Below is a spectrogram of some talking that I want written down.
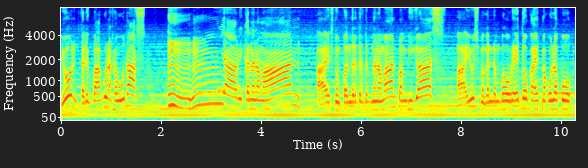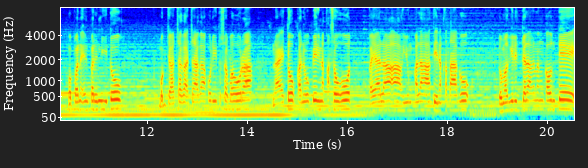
Yun, taligbago nasa butas. Mhm, yari ka na naman. Ayos nung pandradagdag na naman, pambigas. Ayos, magandang bahura ito kahit makula po, mapanain pa rin dito. Magtsatsaga-tsaga ako dito sa bahura na ito kanuping nakasuot. Kaya laang yung kalahati nakatago. Tumagilid ka lang ng kaunti.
